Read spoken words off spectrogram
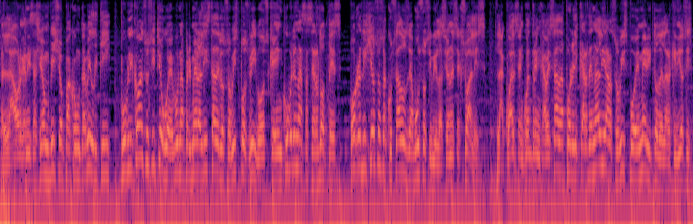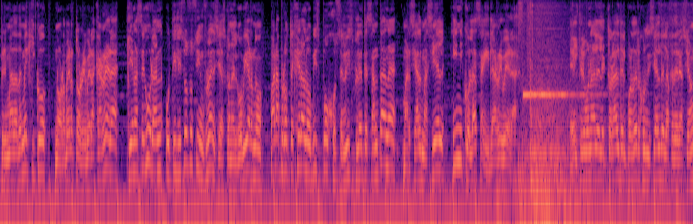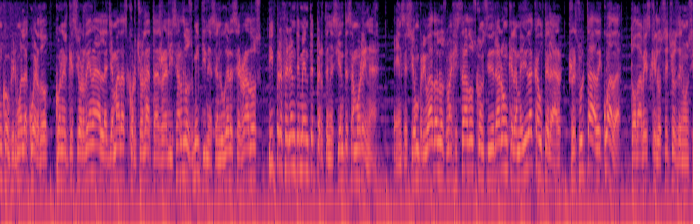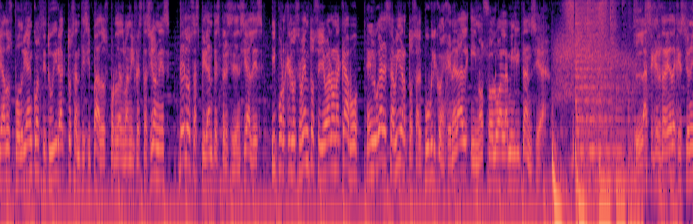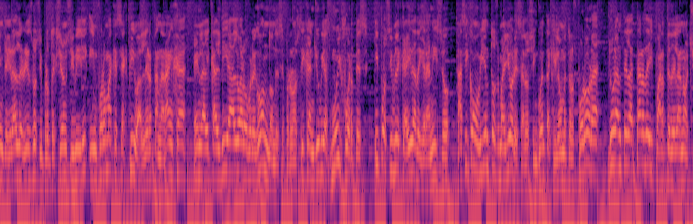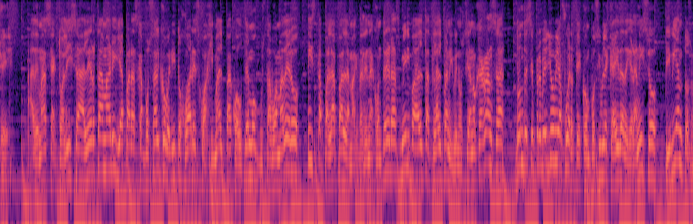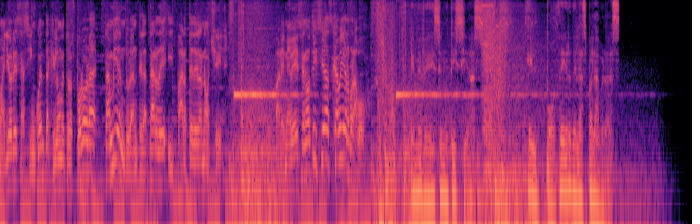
La organización Bishop Accountability publicó en su sitio web una primera lista de los obispos vivos que encubren a sacerdotes o religiosos acusados de abusos y violaciones sexuales, la cual se encuentra encabezada por el cardenal y arzobispo emérito de la Arquidiócesis Primada de México, Norberto Rivera Carrera, quien aseguran utilizó sus influencias con el gobierno para proteger al obispo José Luis Flete Santana, Marcial Maciel y Nicolás Aguilar Rivera. El Tribunal Electoral del Poder Judicial de la Federación confirmó el acuerdo con el que se ordena a las llamadas corcholatas realizar los mítines en lugares cerrados y preferentemente pertenecientes a Morena. En sesión privada, los magistrados consideraron que la medida cautelar resulta adecuada, toda vez que los hechos denunciados podrían constituir actos anticipados por las manifestaciones de los aspirantes presidenciales y porque los eventos se llevaron a cabo en lugares abiertos al público en general y no solo a la militancia. La Secretaría de Gestión Integral de Riesgos y Protección Civil informa que se activa alerta naranja en la alcaldía Álvaro Obregón, donde se pronostican lluvias muy fuertes y posible caída de granizo, así como vientos mayores a los 50 kilómetros por hora durante la tarde y parte de la noche. Además, se actualiza alerta amarilla para Escaposalco, Benito Juárez, Coajimalpa, Cuauhtémoc, Gustavo Amadero, Iztapalapa, La Magdalena Contreras, Milpa Alta, Tlalpan y Venustiano Carranza, donde se prevé lluvia fuerte con posible caída de granizo y vientos mayores a 50 kilómetros por hora, también durante la tarde y parte de la noche. Para MBS Noticias, Javier Bravo. MBS Noticias. El poder de las palabras.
